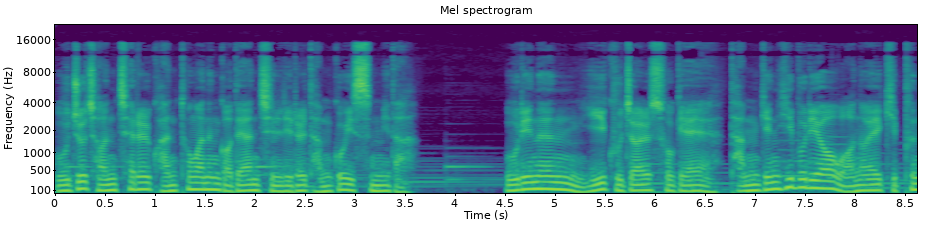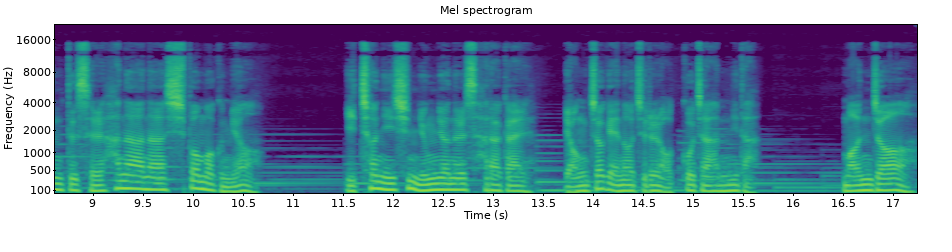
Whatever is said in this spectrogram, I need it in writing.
우주 전체를 관통하는 거대한 진리를 담고 있습니다. 우리는 이 구절 속에 담긴 히브리어 원어의 깊은 뜻을 하나하나 씹어먹으며 2026년을 살아갈 영적 에너지를 얻고자 합니다. 먼저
